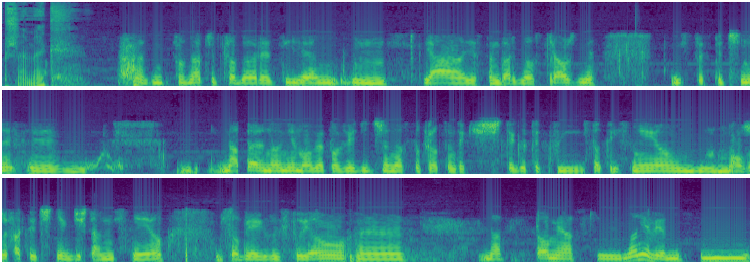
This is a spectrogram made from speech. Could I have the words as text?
Przemek? To znaczy co do reptilian, mm, ja jestem bardzo ostrożny i sceptyczny. Na pewno nie mogę powiedzieć, że na 100% jakieś tego typu istoty istnieją. Może faktycznie gdzieś tam istnieją sobie egzystują. Yy, Natomiast, yy, no nie wiem, yy,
